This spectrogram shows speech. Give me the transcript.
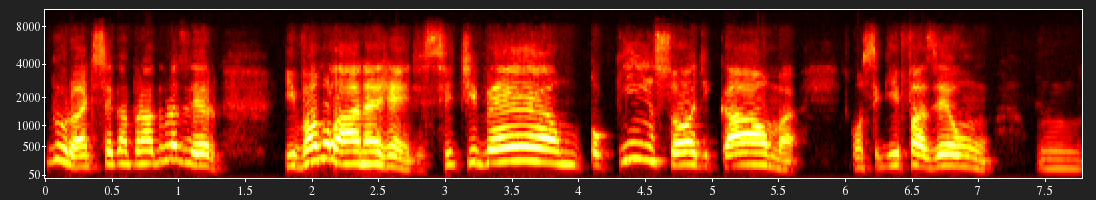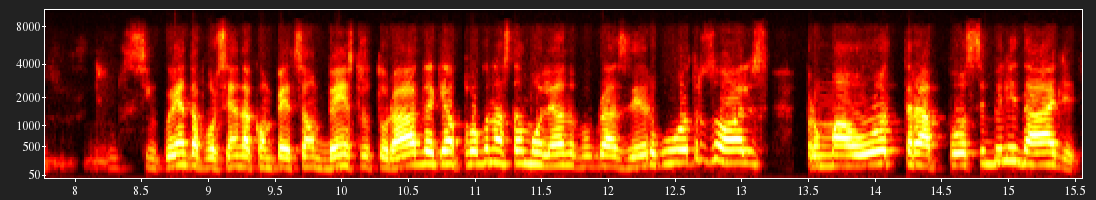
durante esse Campeonato Brasileiro. E vamos lá, né, gente? Se tiver um pouquinho só de calma, conseguir fazer um, um 50% da competição bem estruturada, daqui a pouco nós estamos olhando para o brasileiro com outros olhos, para uma outra possibilidade,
